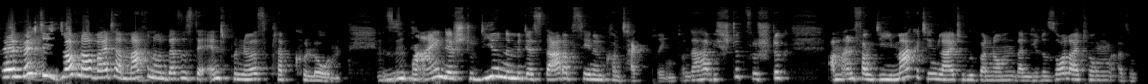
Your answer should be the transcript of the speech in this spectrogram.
äh, möchte ich doch noch weitermachen. Und das ist der Entrepreneurs Club Cologne. Das mhm. ist ein Verein, der Studierende mit der Startup-Szene in Kontakt bringt. Und da habe ich Stück für Stück am Anfang die Marketingleitung übernommen, dann die Ressortleitung, also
